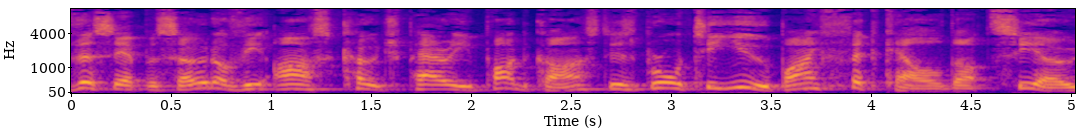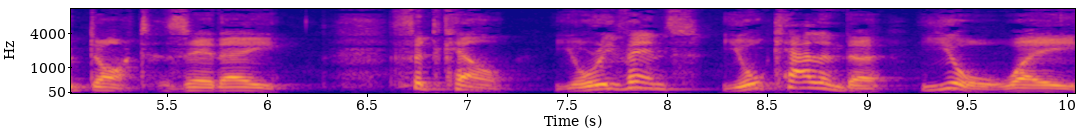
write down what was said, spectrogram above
This episode of the Ask Coach Parry podcast is brought to you by fitcal.co.za. Fitcal, your events, your calendar, your way.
